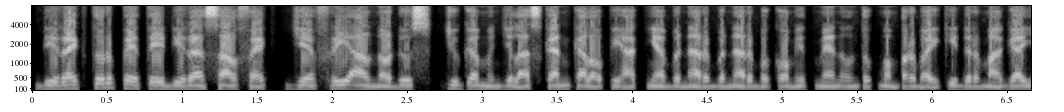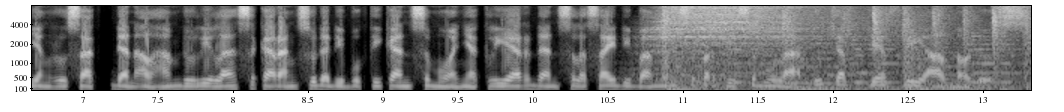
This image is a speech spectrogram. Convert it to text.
Direktur PT Dira Salvek, Jeffrey Alnodus, juga menjelaskan kalau pihaknya benar-benar berkomitmen untuk memperbaiki dermaga yang rusak, dan Alhamdulillah sekarang sudah dibuktikan semuanya clear dan selesai dibangun seperti semula, ucap Jeffrey Alnodus.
